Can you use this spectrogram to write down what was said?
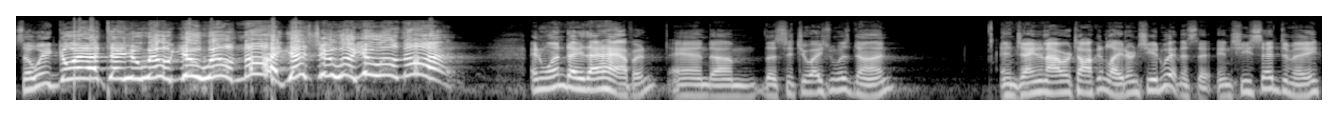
So we'd go in and tell you, will, you will not. Yes, you will. You will not. And one day that happened, and um, the situation was done. And Jane and I were talking later, and she had witnessed it. And she said to me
